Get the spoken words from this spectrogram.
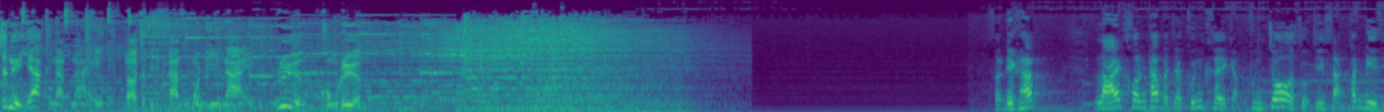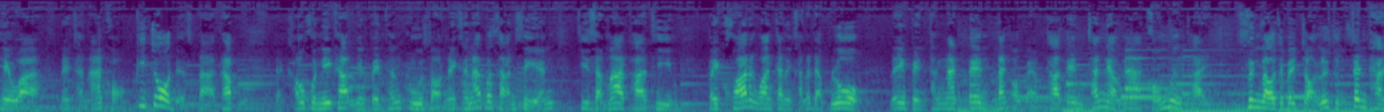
จะเหนื่อยยากขนาดไหน เราจะไปติดตามทั้งหมดนี้ในเรื่องของเรื่องสวัสดีครับ หลายคนครับอาจจะคุ้นเคยกับคุณโจ้สุทธิศักดิ์พักดีเทวา ในฐานะของพี่โจ้เดอะสตาร์ครับ แต่เขาคนนี้ครับยังเป็นทั้งครูสอนในคณะประสานเสียง ที่สามารถพาทีม ไปคว้ารางวัลการแข่งขันระดับโลก และยังเป็นทั้งนักเต้นและออกแบบท่าเต้นชั้นแนวหน้าของเมืองไทย ซึ่งเราจะไปเจาะลึกถึงเส้นทาง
